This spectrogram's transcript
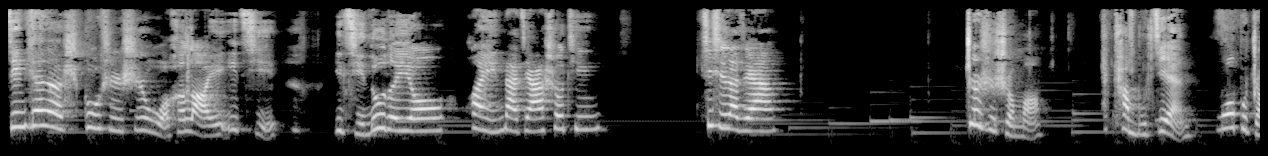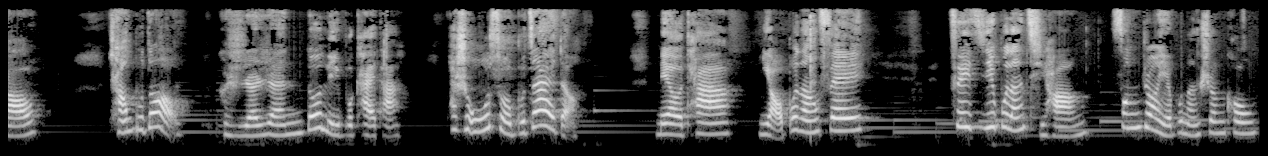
今天的故事是我和姥爷一起一起录的哟，欢迎大家收听，谢谢大家。这是什么？它看不见，摸不着，尝不到，可是人人都离不开它。它是无所不在的，没有它，鸟不能飞，飞机不能起航，风筝也不能升空，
